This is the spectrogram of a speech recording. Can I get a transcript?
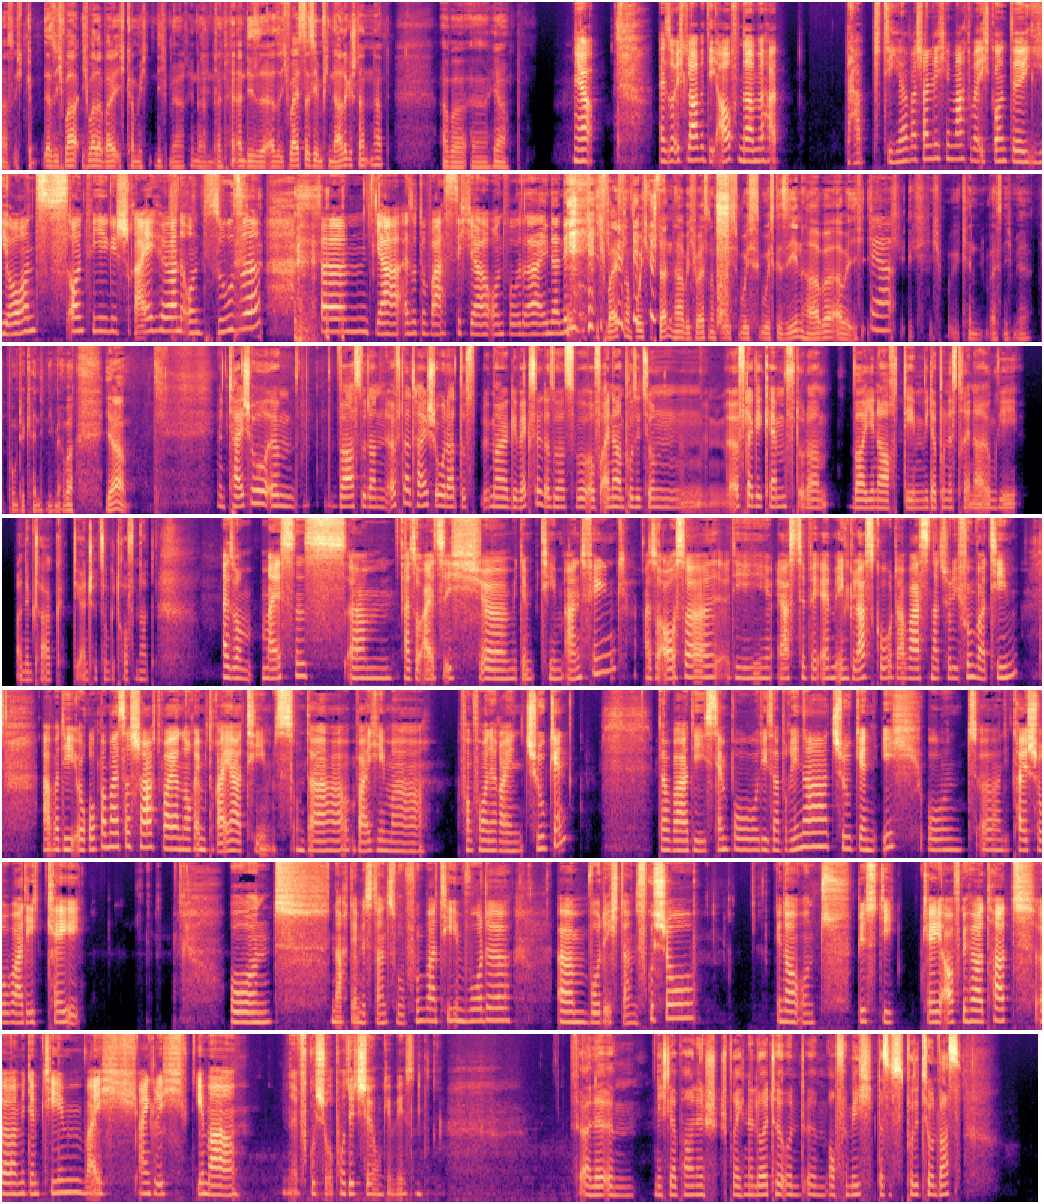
Krass. Ich, also ich war, ich war dabei, ich kann mich nicht mehr erinnern an, an diese, also ich weiß, dass ihr im Finale gestanden habt, aber äh, ja. Ja. Also ich glaube, die Aufnahme hat habt ihr wahrscheinlich gemacht, weil ich konnte Jons irgendwie Geschrei hören und Suse. ähm, ja, also du warst sicher irgendwo da in der Nähe. Ich weiß noch, wo ich gestanden habe, ich weiß noch, wo ich wo ich wo ich gesehen habe, aber ich Ja. ich, ich, ich kenn, weiß nicht mehr, die Punkte kenne ich nicht mehr, aber ja, Mit Taisho, ähm, warst du dann öfter Taisho oder hat das immer gewechselt? Also hast du auf einer Position öfter gekämpft oder war je nachdem, wie der Bundestrainer irgendwie an dem Tag die Einschätzung getroffen hat? Also meistens, ähm, also als ich äh, mit dem Team anfing, also außer die erste WM in Glasgow, da war es natürlich Fünfer-Team. Aber die Europameisterschaft war ja noch im Dreier-Teams. Und da war ich immer von vornherein Chuken. Da war die Tempo die Sabrina, Chuken ich und äh, die Taisho war die Kay. Und nachdem es dann zu Fünfer-Team wurde, ähm, wurde ich dann Fukusho. Genau, und bis die Kay aufgehört hat äh, mit dem Team, war ich eigentlich immer eine Fukusho-Position gewesen. Für alle ähm, nicht japanisch sprechenden Leute und ähm, auch für mich, das ist Position was?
